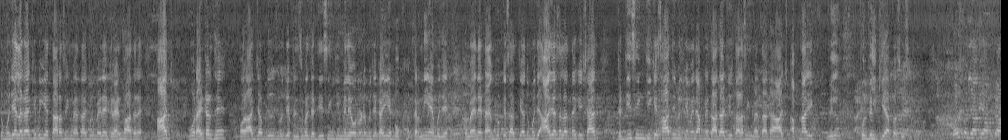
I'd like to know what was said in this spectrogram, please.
तो मुझे लगा कि भाई ये तारा सिंह मेहता जी मेरे ग्रैंडफादर है। आज वो राइटर थे और आज जब मुझे प्रिंसिपल जगजीत सिंह जी मिले और उन्होंने मुझे कहा ये बुक करनी है मुझे तो मैंने टाइम्स बुक के साथ किया। तो मुझे आज ऐसा लगता है कि शायद जगजीत सिंह जी के साथ ही मिलकर मैंने अपने दादाजी तारा सिंह मेहता का आज अपना एक विल फुलफिल किया बस इसी। वर्ल्ड पंजाबी आपका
